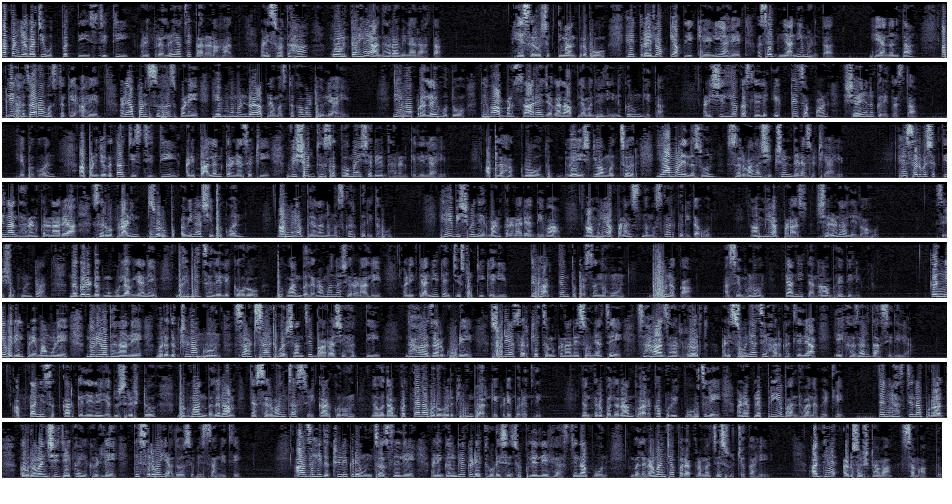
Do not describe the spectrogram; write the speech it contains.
आपण जगाची उत्पत्ती स्थिती आणि प्रलयाचे कारण आहात आणि स्वतः कोणत्याही आधाराविना राहता. हे सर्वशक्तिमान प्रभू हे त्रैलोक्य आपली खेळणी आहेत असे ज्ञानी म्हणतात. हे अनंता आपली हजारो मस्तके आहेत आणि आपण सहजपणे हे भूमंडळ आपल्या मस्तकावर ठेवले आहे. जेव्हा प्रलय होतो तेव्हा आपण साऱ्या जगाला आपल्यामध्ये लीन करून घेता आणि शिल्लक असलेले एकटेच आपण शयन करीत असता. हे भगवन आपण जगताची स्थिती आणि पालन करण्यासाठी विशुद्ध सत्वमय शरीर धारण केलेले आहे. आपला हा क्रोध द्वेष किंवा मत्सर यामुळे नसून सर्वांना शिक्षण देण्यासाठी आहे. हे सर्व शक्तींना धारण करणाऱ्या सर्व प्राणी स्वरूप अविनाशी भगवन आम्ही आपल्याला नमस्कार करीत आहोत. हे विश्व निर्माण करणाऱ्या देवा आम्ही आपणास नमस्कार करीत आहोत. आम्ही आपणास शरण आलेलो आहोत. श्री शुक म्हणतात नगर डगमगू लागल्याने भयभीत झालेले कौरव भगवान बलरामांना शरण आले आणि त्यांनी त्यांची स्तुती केली. तेव्हा अत्यंत प्रसन्न होऊन भिवू नका असे म्हणून त्यांनी त्यांना अभय दिले. कन्येवरील प्रेमामुळे दुर्योधनाने वरदक्षिणा म्हणून साठ साठ वर्षांचे बाराशे हत्ती दहा हजार घोडे सूर्यासारखे चमकणारे सोन्याचे सहा हजार रथ आणि सोन्याचे हार घातलेल्या एक हजार दासी दिल्या. आप्तांनी सत्कार केलेले यदुश्रेष्ठ भगवान बलराम त्या सर्वांचा स्वीकार करून नवदाम्पत्याला बरोबर घेऊन द्वारकेकडे परतले. नंतर बलराम द्वारकापुरीत पोहोचले आणि आपल्या प्रिय बांधवांना भेटले. त्यांनी हस्तिनापुरात कौरवांशी जे काही घडले ते सर्व यादव सभेत सांगितले. आजही दक्षिणेकडे उंच असलेले आणि गंगेकडे थोडेसे झुकलेले हे हस्तिनापूर बलरामांच्या पराक्रमाचे सूचक आहे. अध्याय अडुसष्टावा समाप्त.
